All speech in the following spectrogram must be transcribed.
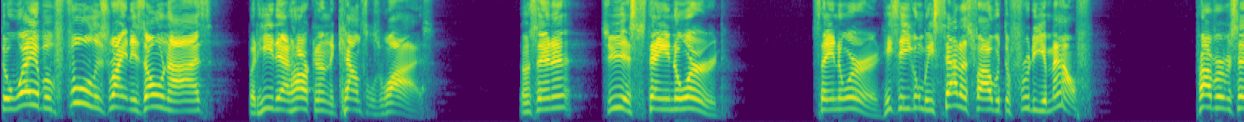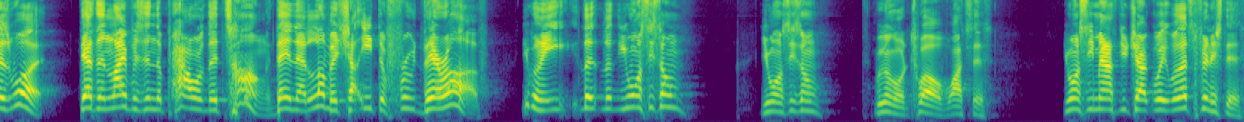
The way of a fool is right in his own eyes, but he that hearken unto counsel is wise. You know what I'm saying that? So you just stay in the word. Stay in the word. He said you're going to be satisfied with the fruit of your mouth. Proverbs says what? Death and life is in the power of the tongue. They that love it shall eat the fruit thereof. You're going to eat. You want to see something? You want to see something? We're going to go to 12. Watch this. You want to see Matthew chapter? Wait, well, let's finish this.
